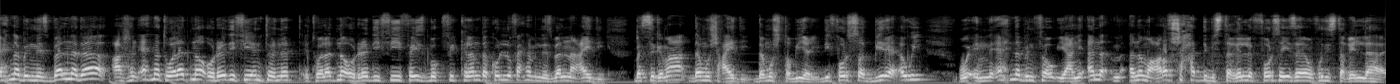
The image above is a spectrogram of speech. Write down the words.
إحنا بالنسبة لنا ده عشان إحنا اتولدنا already في انترنت اتولدنا already في فيسبوك في الكلام ده كله فإحنا بالنسبة لنا عادي. بس يا جماعة ده مش عادي ده مش طبيعي دي فرصة كبيرة قوي. وإن إحنا بنفو يعني أنا أنا ما أعرفش حد بيستغل الفرصة دي زي ما المفروض يستغلها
